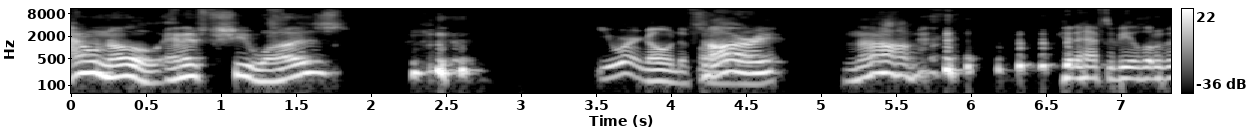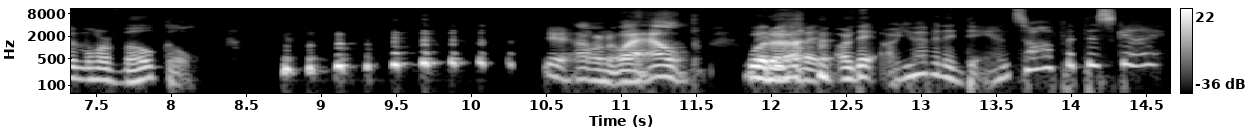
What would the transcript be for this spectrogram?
I don't know. And if she was, You weren't going to find sorry, out. no. Gonna have to be a little bit more vocal. yeah, I don't know. I help. Would uh, a- are they? Are you having a dance off with this guy?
